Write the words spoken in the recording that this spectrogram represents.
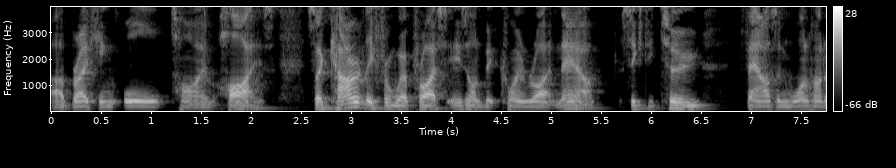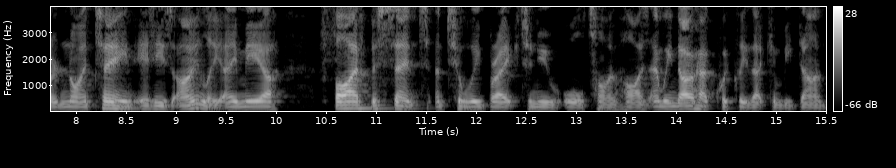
uh, breaking all time highs. So currently, from where price is on Bitcoin right now, sixty two thousand one hundred nineteen, it is only a mere. 5% until we break to new all time highs. And we know how quickly that can be done.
